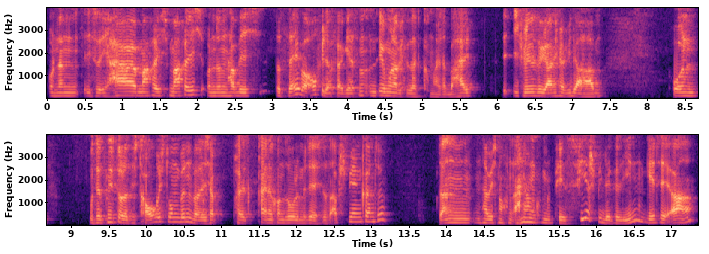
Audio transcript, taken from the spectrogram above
Und dann ich so, ja, mache ich, mache ich. Und dann habe ich das selber auch wieder vergessen. Und irgendwann habe ich gesagt, komm Alter, behalt, ich will sie gar nicht mehr wieder haben. Und ist jetzt nicht so, dass ich traurig drum bin, weil ich habe halt keine Konsole, mit der ich das abspielen könnte. Dann habe ich noch einen anderen Kumpel PS4-Spiele geliehen, GTA.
